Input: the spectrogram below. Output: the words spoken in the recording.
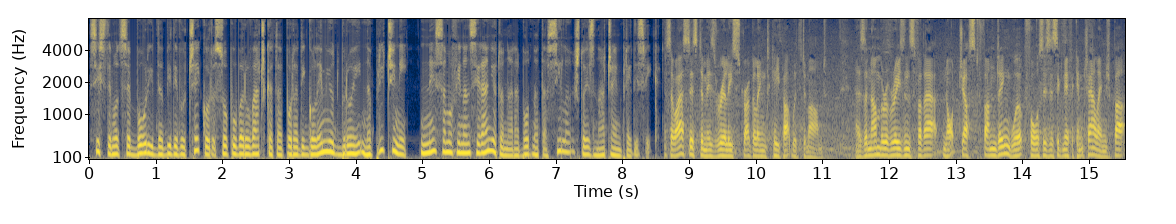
системот се бори да биде во чекор со побарувачката поради големиот број на причини, не само финансирањето на работната сила, што е значаен предизвик. So our system is really struggling to keep up with demand. There's a number of reasons for that, not just funding. Workforce is a significant challenge, but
